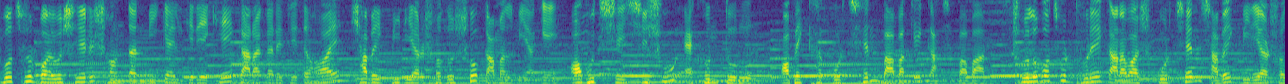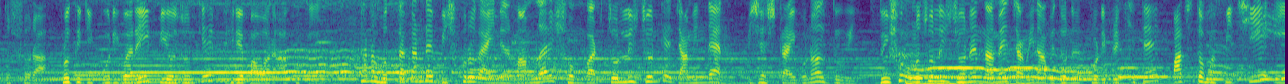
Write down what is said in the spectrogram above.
বছর বয়সের সন্তান মিকাইলকে রেখে কারাগারে যেতে হয় সাবেক বিডিআর সদস্য কামাল মিয়াকে। অবুজ সেই শিশু এখন তরুণ। অপেক্ষা করছেন বাবাকে কাছে পাবার। ষোলো বছর ধরে কারাবাস করছেন সাবেক বিডিআর সদস্যরা। প্রতিটি পরিবারেই প্রিয়জনকে ফিরে পাওয়ার আকুতি থানা হত্যাকাণ্ডে বিস্ফোরক আইনের মামলায় সোমবার চল্লিশ জনকে জামিন দেন বিশেষ ট্রাইব্যুনাল দুই। দুইশো উনচল্লিশ জনের নামে জামিন আবেদনের পরিপ্রেক্ষিতে পাঁচ দফা পিছিয়ে এই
